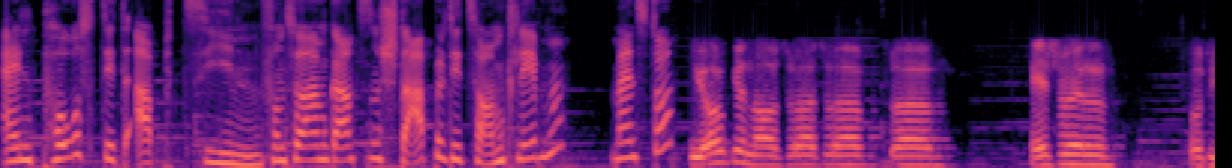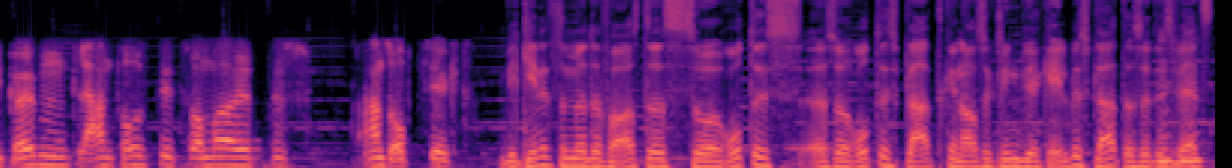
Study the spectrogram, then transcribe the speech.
Ein Post-it abziehen von so einem ganzen Stapel, die zusammenkleben, meinst du? Ja, genau, so ein, so so Casual, so die gelben kleinen Post-its, wenn man halt das eins abzieht. Wir gehen jetzt einmal davon aus, dass so ein rotes, so ein rotes Blatt genauso klingt wie ein gelbes Blatt. Also das wäre jetzt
